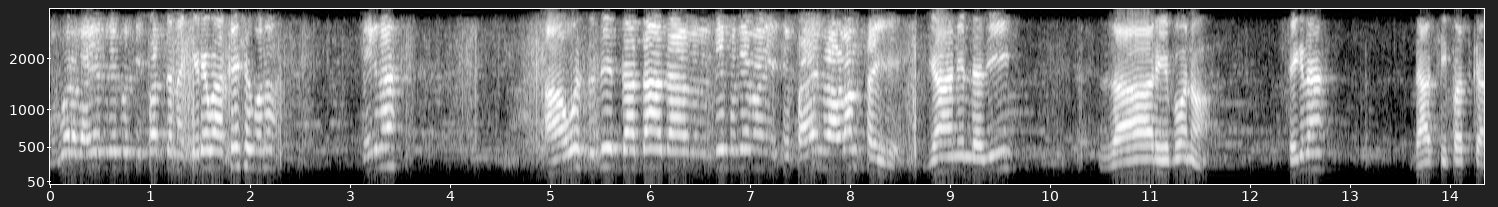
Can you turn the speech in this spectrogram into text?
وګوره دا یضربو صفت نه کړي واقع شو کنه دیګنا او اوس دې دا دا دا دې په دې باندې څه فایل راوړم صحیح دی جان الذی ضاربنا دیګنا دا صفت کا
